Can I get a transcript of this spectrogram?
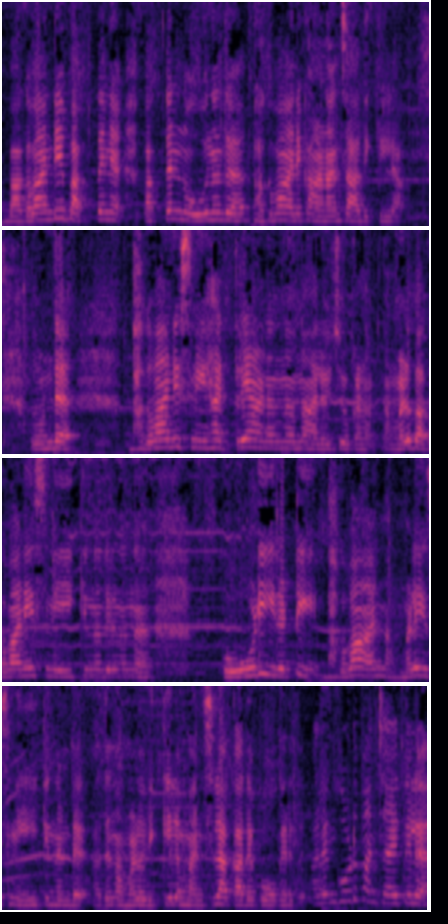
ഭഗവാന്റെ ഭക്തന് ഭക്തൻ നോവുന്നത് ഭഗവാന് കാണാൻ സാധിക്കില്ല. അതുകൊണ്ട് ഭഗവാന്റെ സ്നേഹം എത്രയാണെന്ന് ഒന്ന് ആലോചിച്ച് നോക്കണം. നമ്മൾ ഭഗവാനെ സ്നേഹിക്കുന്നതിൽ നിന്ന് കോടി ഇരട്ടി ഭഗവാൻ നമ്മളെ സ്നേഹിക്കുന്നുണ്ട്. അത് നമ്മൾ ഒരിക്കലും മനസ്സിലാക്കാതെ പോകരുത്. അലങ്കോട് പഞ്ചായത്തിൽ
